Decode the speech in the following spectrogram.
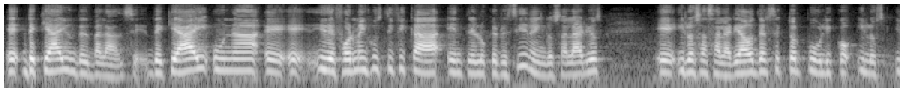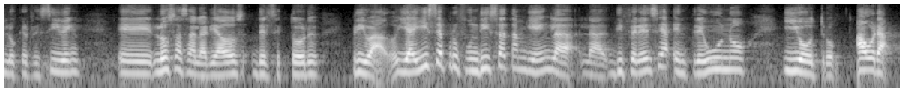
eh, de que hay un desbalance, de que hay una, y de forma injustificada, entre lo que reciben los salarios y los asalariados del sector público y, y lo que reciben los asalariados del sector privado. Y ahí se profundiza también la, diferencia entre uno y otro. Ahora,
